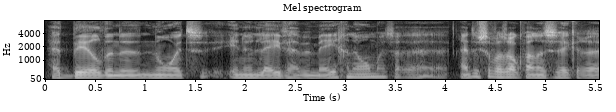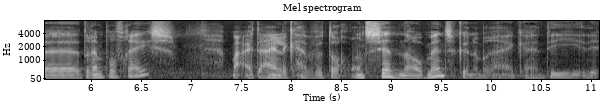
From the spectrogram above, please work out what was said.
het beeldende nooit in hun leven hebben meegenomen. En dus er was ook wel een zekere drempelvrees. Maar uiteindelijk hebben we toch ontzettend hoop mensen kunnen bereiken die,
